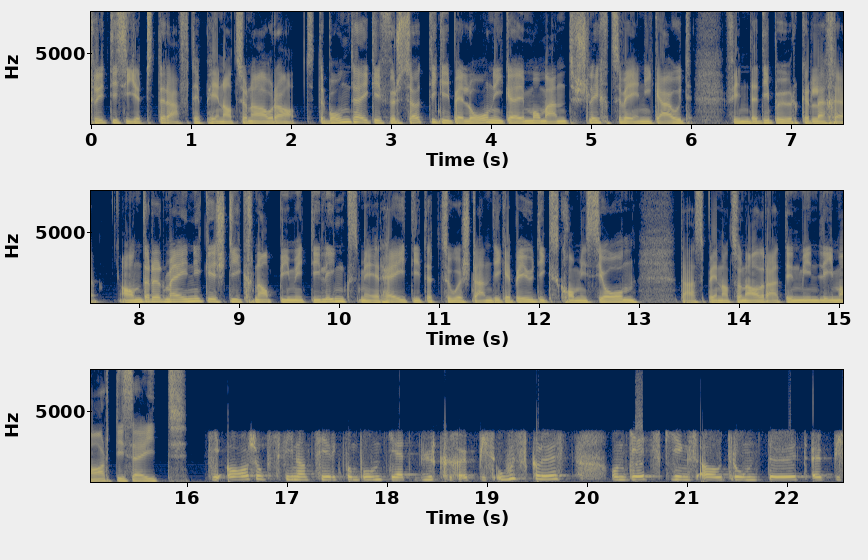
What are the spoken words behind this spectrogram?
kritisiert der FDP-Nationalrat. Der Bund habe für solche Belohnungen im Moment schlicht zu wenig Geld, finden die Bürgerlichen. Anderer Meinung ist die knappe Mitte-Links-Mehrheit in der zuständigen Bildungskommission. Die SP-Nationalrätin Minli Marti sagt, die Anschubsfinanzierung vom Bund die hat wirklich etwas ausgelöst. Und jetzt ging es auch darum, dort etwas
